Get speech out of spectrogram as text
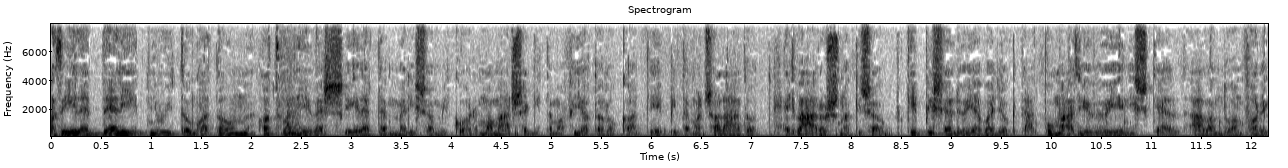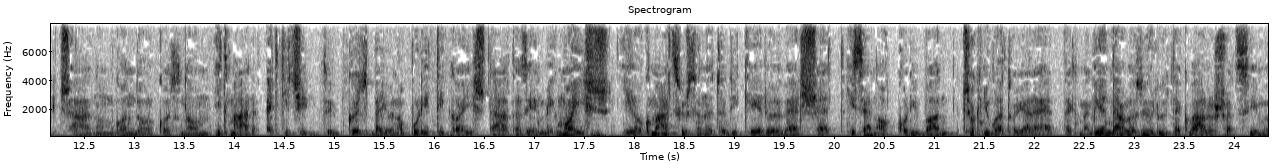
az élet delét nyújtogatom 60 éves életemmel is, amikor ma már segítem a fiatalokat, építem a családot. Egy városnak is a képviselője vagyok, tehát pomáz jövőjén is kell állandóan farigcsálnom, gondolkoznom. Itt már egy kicsit közbe jön a politika is, tehát azért még ma is írok március 25-éről verset, hiszen akkoriban csak nyugatolja lehettek meg. Például az Őrültek Városa című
